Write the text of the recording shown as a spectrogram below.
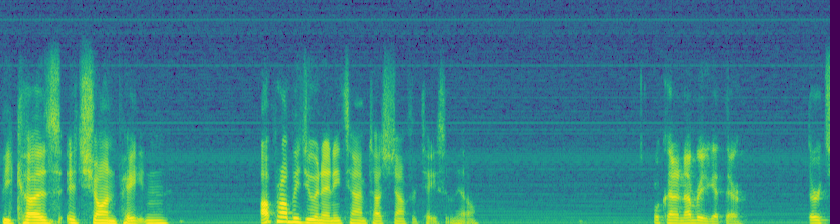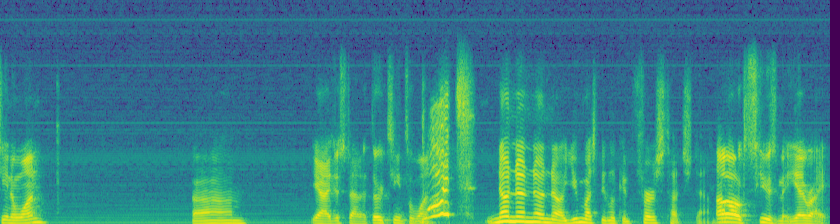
because it's Sean Payton, I'll probably do an anytime touchdown for Taysom Hill. What kind of number you get there? 13 to one. Um, Yeah, I just found it. 13 to one. what? No, no, no, no. You must be looking first touchdown. Oh, excuse me. Yeah, right.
